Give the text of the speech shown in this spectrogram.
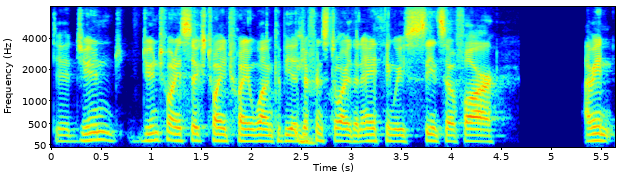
Dude, June June 26, 2021 could be a different story than anything we've seen so far. I mean,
